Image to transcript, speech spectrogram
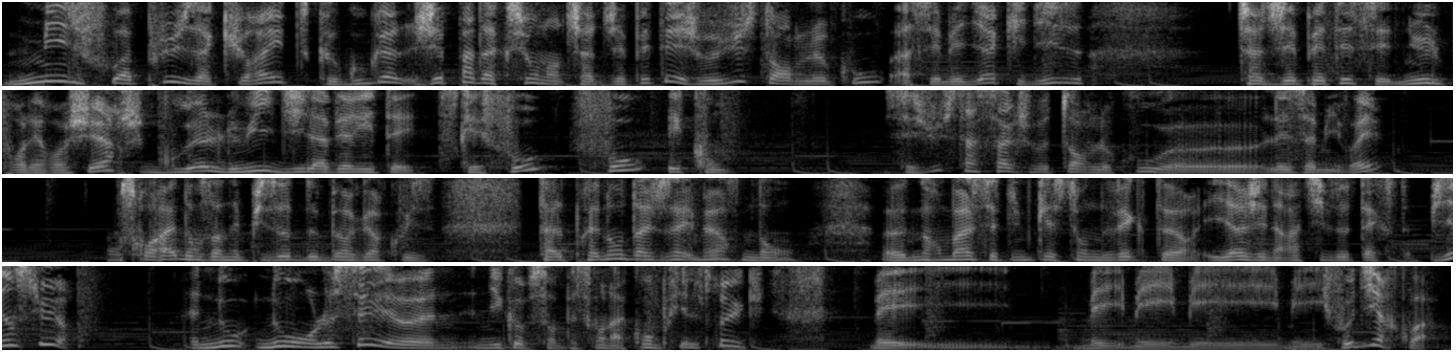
mille fois plus accurate que Google. J'ai pas d'action dans ChatGPT, je veux juste tordre le cou à ces médias qui disent ChatGPT c'est nul pour les recherches, Google lui dit la vérité. Ce qui est faux, faux et con. C'est juste à ça que je veux tordre le cou, euh, les amis, vous voyez? On se croirait dans un épisode de Burger Quiz. T'as le prénom d'Alzheimer? Non. Euh, normal, c'est une question de vecteur. IA génératif de texte. Bien sûr Nous, nous on le sait, euh, parce qu'on a compris le truc. Mais, mais, mais, mais, mais il faut dire quoi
